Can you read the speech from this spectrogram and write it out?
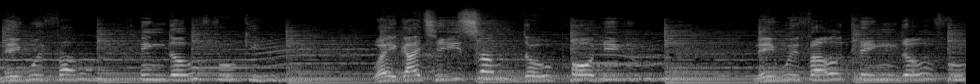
你会否听到呼叫，为解此心到破晓？你会否听到呼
